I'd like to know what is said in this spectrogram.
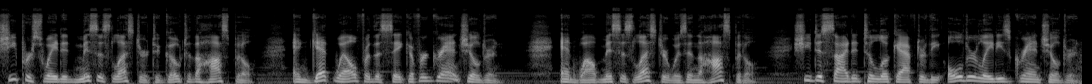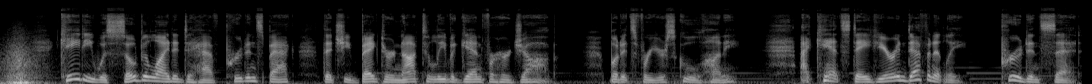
she persuaded Mrs. Lester to go to the hospital and get well for the sake of her grandchildren. And while Mrs. Lester was in the hospital, she decided to look after the older lady's grandchildren. Katie was so delighted to have Prudence back that she begged her not to leave again for her job. But it's for your school, honey. I can't stay here indefinitely, Prudence said.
